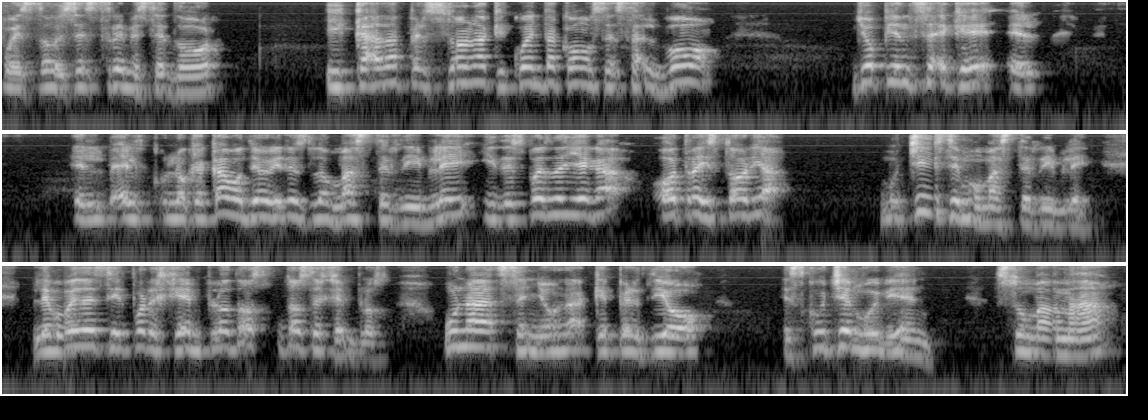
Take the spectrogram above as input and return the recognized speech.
pues es estremecedor. Y cada persona que cuenta cómo se salvó, yo pensé que el, lo que acabo de oír es lo más terrible y después le llega otra historia muchísimo más terrible. Le voy a decir, por ejemplo, dos, dos ejemplos. Una señora que perdió, escuchen muy bien, su mamá,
